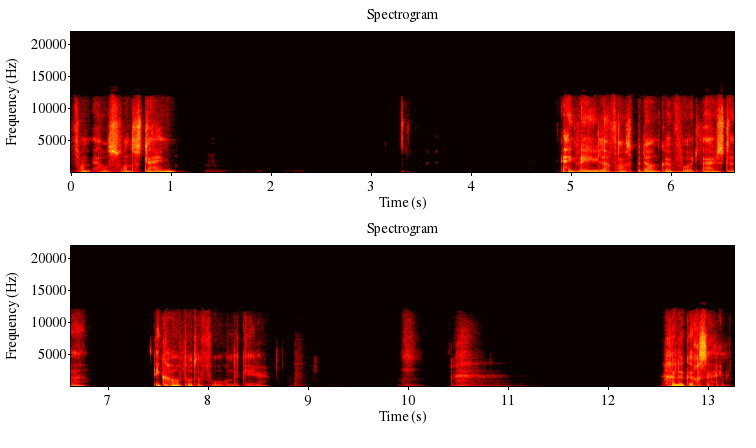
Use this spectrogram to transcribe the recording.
van Els van Stijn. En ik wil jullie alvast bedanken voor het luisteren. Ik hoop tot de volgende keer. Gelukkig zijn.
